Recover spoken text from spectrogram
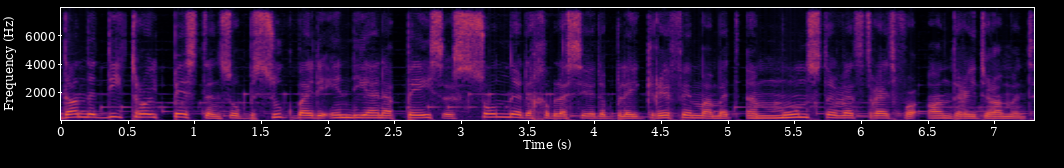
Dan de Detroit Pistons op bezoek bij de Indiana Pacers zonder de geblesseerde Blake Griffin, maar met een monsterwedstrijd voor Andre Drummond.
